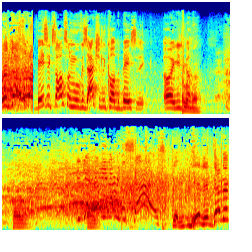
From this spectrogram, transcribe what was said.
Right. Basic salsa move is actually called the basic. Uh, you Hold on, man. Hold on. You get ready and everything. Sass. Yeah, yeah, yeah, yeah,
